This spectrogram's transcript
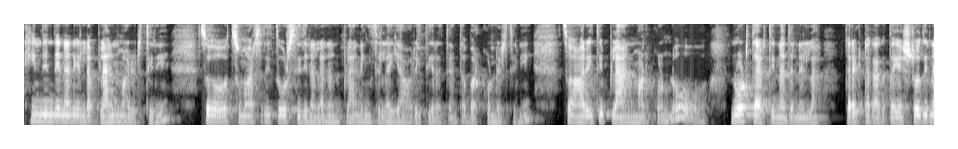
ಹಿಂದಿನ ದಿನವೇ ಎಲ್ಲ ಪ್ಲ್ಯಾನ್ ಮಾಡಿರ್ತೀನಿ. ಸೊ, ಸುಮಾರು ಸತಿ ತೋರಿಸಿದ್ದೀನಲ್ಲ ನನ್ನ ಪ್ಲ್ಯಾನಿಂಗ್ಸ್ ಎಲ್ಲ ಯಾವ ರೀತಿ ಇರುತ್ತೆ ಅಂತ ಬರ್ಕೊಂಡಿರ್ತೀನಿ. ಸೊ, ಆ ರೀತಿ ಪ್ಲ್ಯಾನ್ ಮಾಡಿಕೊಂಡು ನೋಡ್ತಾ ಇರ್ತೀನಿ ಅದನ್ನೆಲ್ಲ. ಕರೆಕ್ಟಾಗಿ ಆಗುತ್ತಾ ಎಷ್ಟೋ ದಿನ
